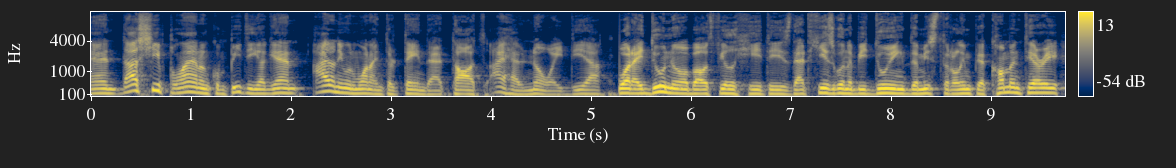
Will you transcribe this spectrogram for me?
And does he plan on competing again? I don't even want to entertain that thought. I have no idea. What I do know about Phil Heath is that he's going to be doing the Mr. Olympia commentary,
